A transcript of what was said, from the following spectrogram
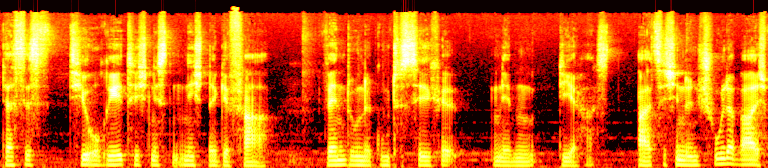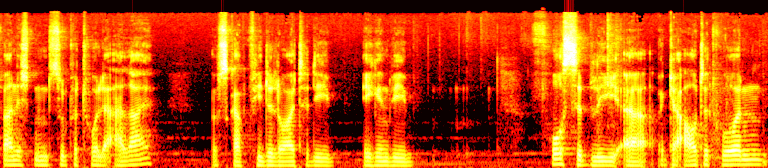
das ist theoretisch nicht, nicht eine Gefahr, wenn du eine gute Silke neben dir hast. Als ich in der Schule war, ich war nicht ein super toller Ally. Es gab viele Leute, die irgendwie forcibly äh, geoutet wurden.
